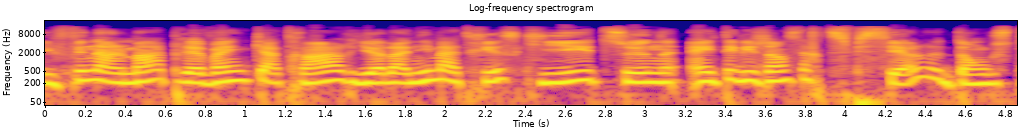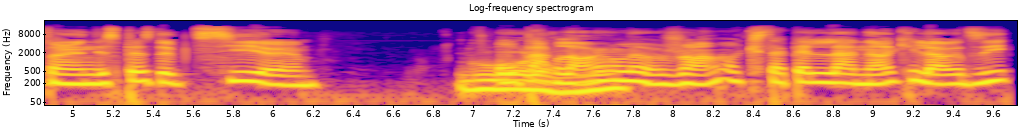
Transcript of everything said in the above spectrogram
Et finalement, après 24 heures, il y a l'animatrice qui est une intelligence artificielle. Donc, c'est un espèce de petit... euh, haut-parleur, genre, qui s'appelle Lana, qui leur dit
